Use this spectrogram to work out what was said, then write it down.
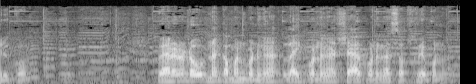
இருக்கோம். வேற என்ன டவுட்னா கமெண்ட் பண்ணுங்கள் லைக் பண்ணுங்கள் ஷேர் பண்ணுங்கள் சப்ஸ்கிரைப் பண்ணுங்கள்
